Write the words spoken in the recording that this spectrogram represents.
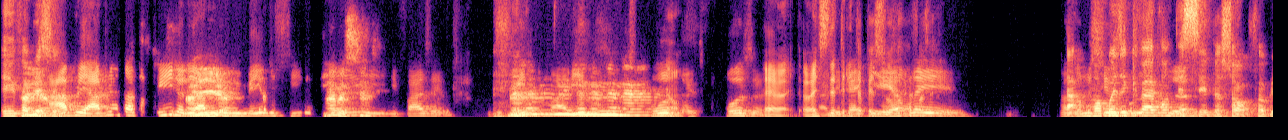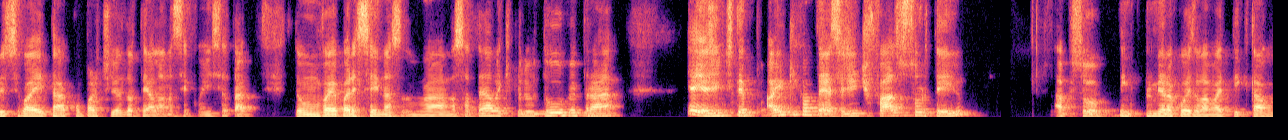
Ei, Fabrício. Abre, abre o do filho ali, abre o e-mail do filho e faz. Marido, esposa, esposa. É, antes de 30 pessoas. E Tá, uma coisa que vai acontecer, pessoal, o Fabrício vai estar tá compartilhando a tela na sequência, tá? Então vai aparecer na, na nossa tela aqui pelo YouTube para. E aí a gente aí o que acontece? A gente faz o sorteio. A pessoa tem primeira coisa, ela vai ter que estar tá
